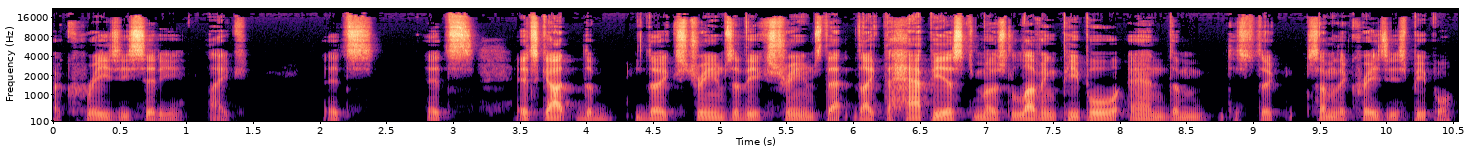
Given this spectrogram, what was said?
a crazy city. Like it's it's it's got the the extremes of the extremes that like the happiest, most loving people and the just the some of the craziest people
